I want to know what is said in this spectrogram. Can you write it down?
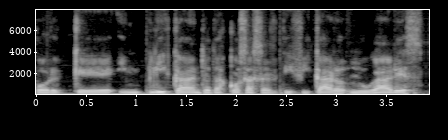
porque implica, entre otras cosas, certificar lugares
